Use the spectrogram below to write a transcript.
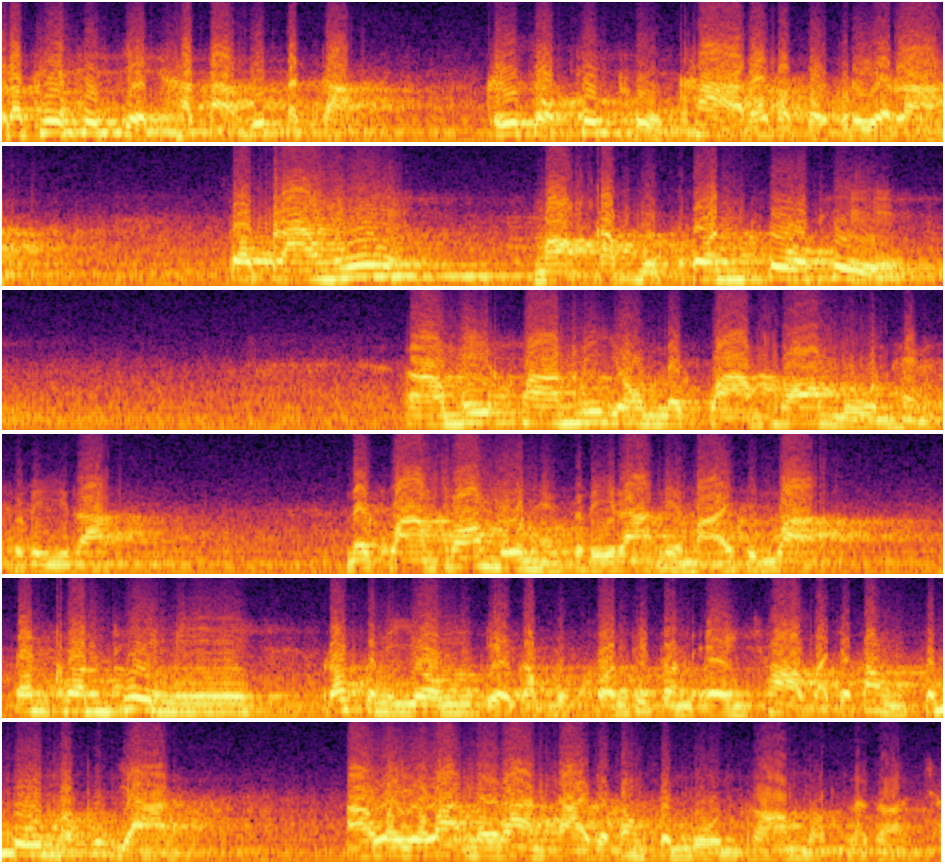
ประเภทที่เจ็ดหตวิตกะคือศพที่ถูกฆ่าและก็ตกเรียราศพเหล่านี้เหมาะกับบุคคลผู้ที่ มีความนิยมในความพร้อมมูลแห่งสรีระในความพร้อมมูลแห่งสรีระเนี่ยหมายถึงว่า เป็นคนที่มีรสนิยมเกี่ยวกับบุคคลที่ตนเองชอบว่าจะต้องสมบูรณ์หมดทุกอย่างอวัยวะในร่างกายจะต้องสมบูรณ์พร้อมหมดแล้วก็ช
